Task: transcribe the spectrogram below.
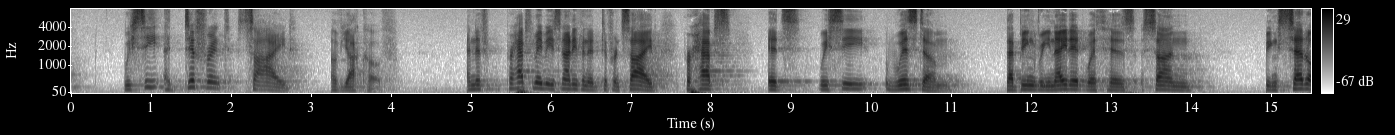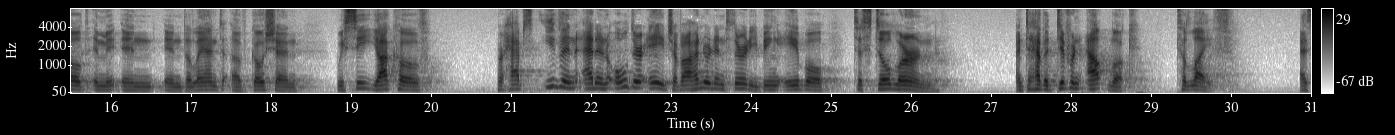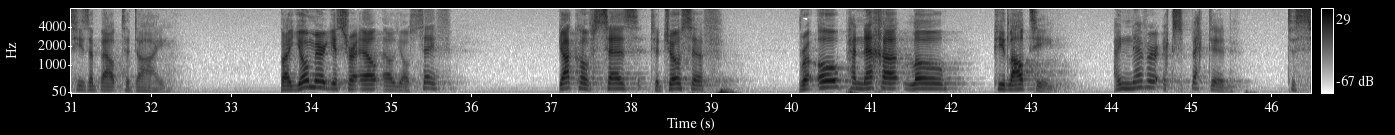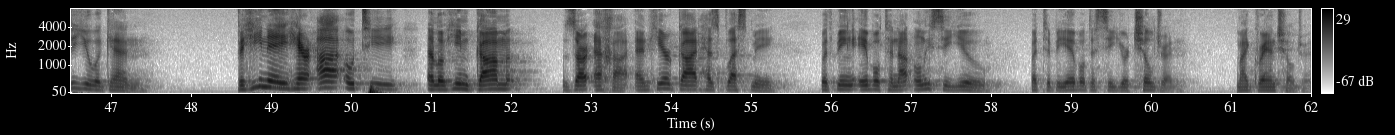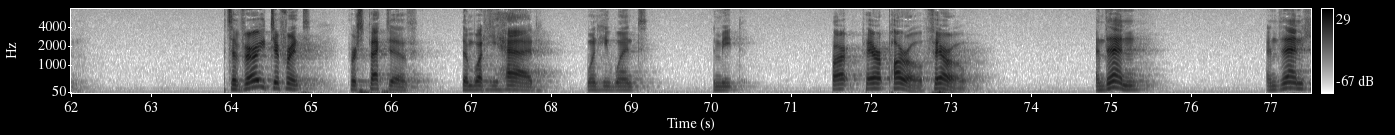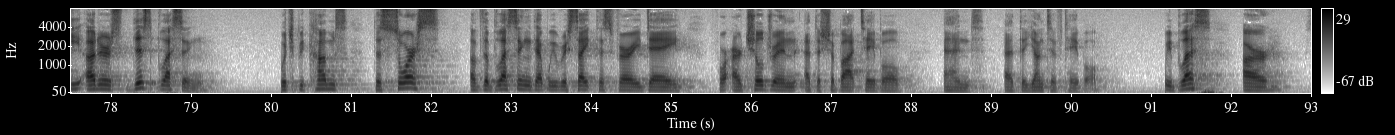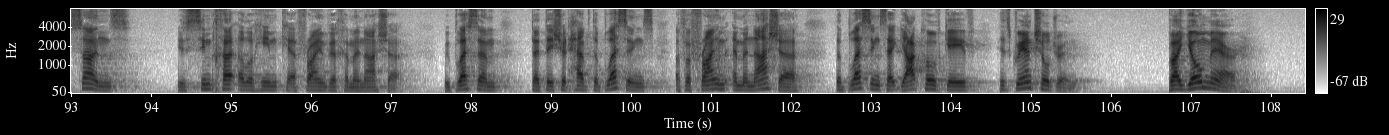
we see a different side of Yaakov. And if perhaps maybe it's not even a different side, perhaps it's we see wisdom that being reunited with his son, being settled in, in, in the land of Goshen, we see Yaakov, perhaps even at an older age of 130, being able to still learn and to have a different outlook to life as he's about to die. Vayomer Yisrael el Yosef, Yaakov says to Joseph, Ra'o panecha lo pilalti. I never expected to see you again. V'hine her'a oti Elohim gam zarecha. And here God has blessed me with being able to not only see you, but to be able to see your children, my grandchildren. It's a very different perspective than what he had when he went to meet Paro, Pharaoh. And then and then he utters this blessing, which becomes the source of the blessing that we recite this very day for our children at the Shabbat table and at the Yontif table. We bless our sons, Yisimcha Elohim Ke'Ephraim v'Chemenasha. We bless them that they should have the blessings of Ephraim and Menashe, the blessings that Yaakov gave his grandchildren. Vayomer,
